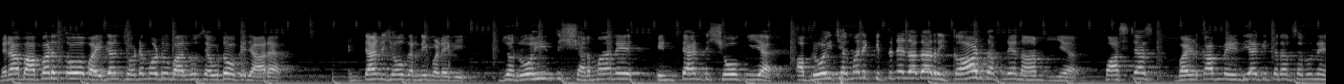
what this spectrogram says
मेरा बाबर तो भाईजान छोटे मोटे बालों से आउट होके जा रहा है। इंटेंट शो करनी पड़ेगी। जो रोहित शर्मा ने इंटेंट शो किया अब रोहित शर्मा ने कितने ज़्यादा रिकॉर्ड्स अपने नाम किए हैं। फास्टेस्ट वर्ल्ड कप में इंडिया की तरफ़ से उन्होंने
